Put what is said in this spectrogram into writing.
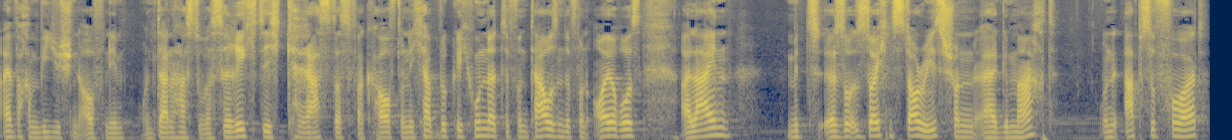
Einfach ein Videochen aufnehmen und dann hast du was richtig krass das verkauft. Und ich habe wirklich hunderte von tausende von Euros allein mit äh, so, solchen Stories schon äh, gemacht. Und ab sofort,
